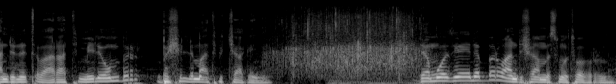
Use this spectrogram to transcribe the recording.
አንድ ነጥብ አራት ሚሊዮን ብር በሽልማት ብቻ አገኘ። ደሞዜ የነበረው 1500 ብር ነው።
